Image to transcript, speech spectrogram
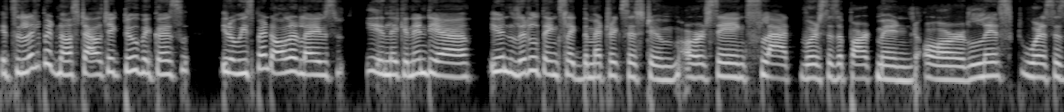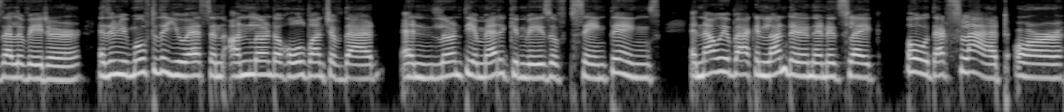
It's a little bit nostalgic too because you know we spent all our lives in, like in India, even little things like the metric system or saying flat versus apartment or lift versus elevator, and then we moved to the U.S. and unlearned a whole bunch of that and learned the American ways of saying things. And now we're back in London and it's like, oh, that flat or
